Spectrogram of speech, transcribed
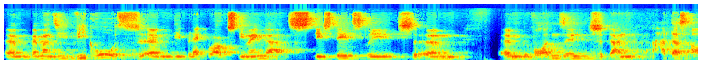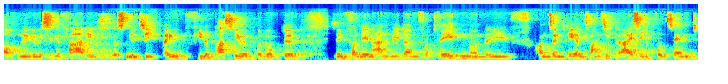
wenn man sieht, wie groß die BlackRocks, die Vanguards, die State Street geworden sind, dann hat das auch eine gewisse Gefahr, die das mit sich bringt. Viele passive Produkte sind von den Anbietern vertreten und die konzentrieren 20, 30 Prozent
